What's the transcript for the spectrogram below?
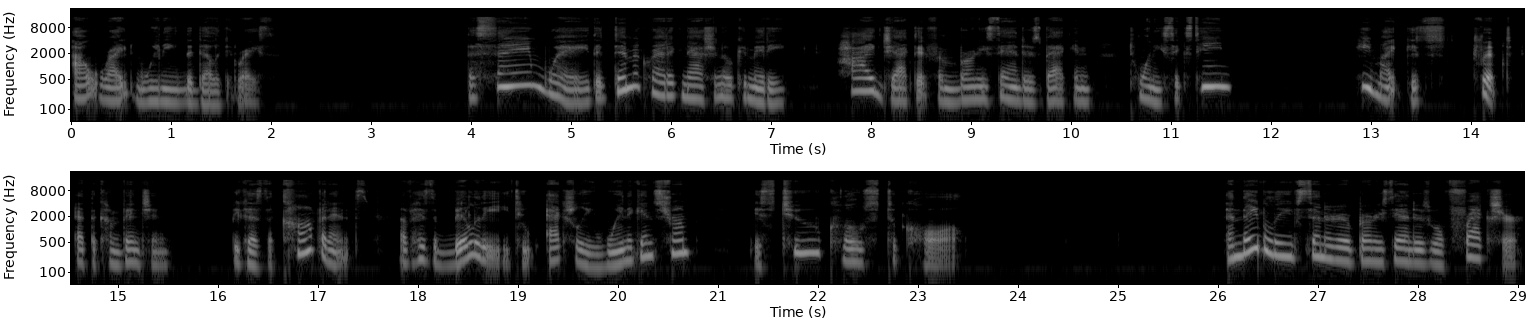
outright winning the delegate race. The same way the Democratic National Committee hijacked it from Bernie Sanders back in 2016, he might get stripped at the convention because the confidence of his ability to actually win against Trump is too close to call. And they believe Senator Bernie Sanders will fracture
